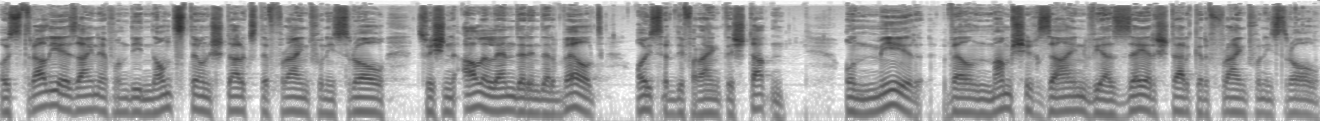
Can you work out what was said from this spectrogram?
Australien ist eine von den nonste und stärkste Freien von Israel zwischen allen Ländern in der Welt, äußer die Vereinigten Staaten. Und wir wollen mamschig sein wie ein sehr starker Freund von Israel.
